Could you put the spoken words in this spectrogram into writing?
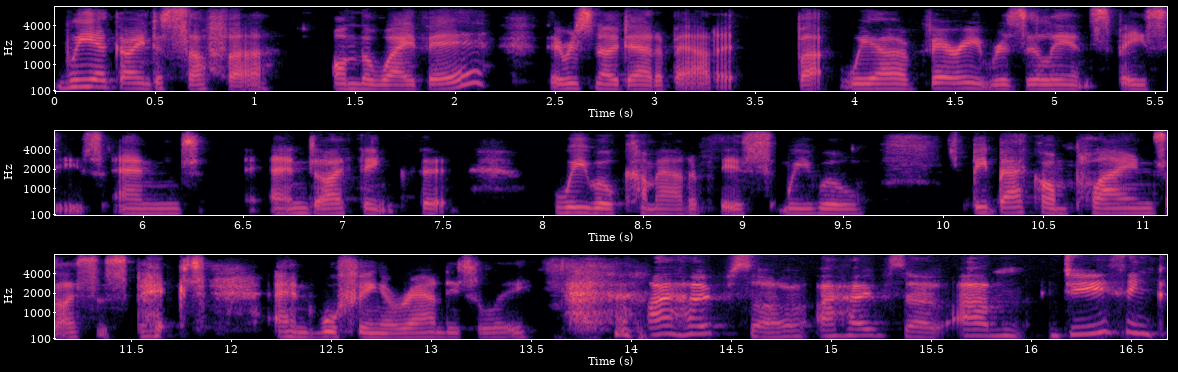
We are going to suffer on the way there. There is no doubt about it. But we are a very resilient species, and and I think that we will come out of this. We will be back on planes, I suspect, and woofing around Italy. I hope so. I hope so. Um, do you think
